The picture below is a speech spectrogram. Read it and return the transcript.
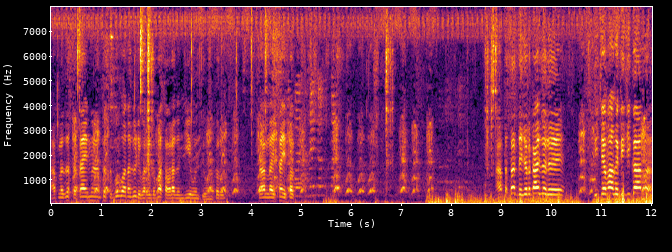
आपला जसं टाईम मिळेल तसं बघू. आता गडी भरायचं बसावं लागेल जेवण जेवण करून. चाललाय स्वयंपाक. आता सध्याच्याला काय झालं तिच्या मागं तिची कामं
